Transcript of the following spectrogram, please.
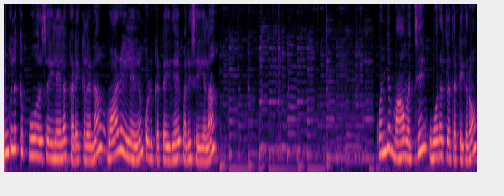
உங்களுக்கு பூ பூவரச இலையெல்லாம் கிடைக்கலனா வாழை இலையிலும் கொழுக்கட்டை இதே மாதிரி செய்யலாம். கொஞ்சம் மாவு வச்சு ஓரத்தில் தட்டிக்கிறோம்.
